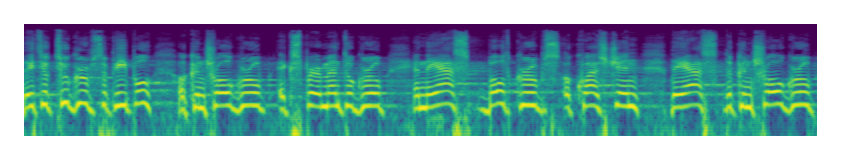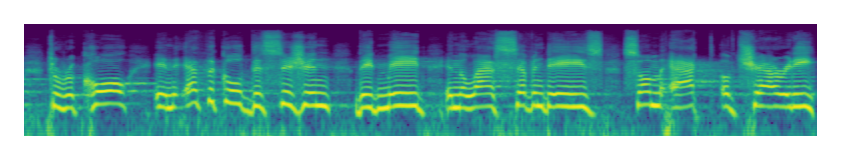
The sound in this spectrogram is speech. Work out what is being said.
They took two groups of people, a control group, experimental group, and they asked both groups a question. They asked the control group to recall an ethical decision they'd made in the last seven days, some act of charity,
